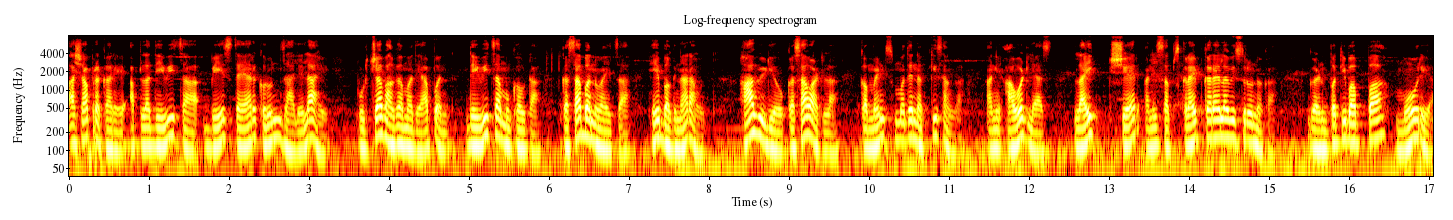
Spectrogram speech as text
अशा प्रकारे आपला देवीचा बेस तयार करून झालेला आहे. पुढच्या भागामध्ये आपण देवीचा मुखवटा कसा बनवायचा हे बघणार आहोत. हा व्हिडिओ कसा वाटला कमेंट्समध्ये नक्की सांगा. आणि आवडल्यास लाईक शेअर आणि सबस्क्राईब करायला विसरू नका. गणपती बाप्पा मोर्या!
